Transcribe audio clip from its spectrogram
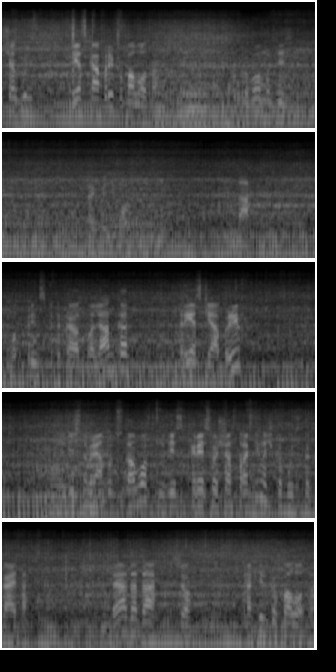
Что сейчас будет резко обрыв и болото. По-другому здесь как бы не может. Да. Вот, в принципе, такая вот полянка. Резкий обрыв. Ну, Единственный вариант вот сюда вот. Но здесь, скорее всего, сейчас тропиночка будет какая-то. Да-да-да, все. Тропинка в болото.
